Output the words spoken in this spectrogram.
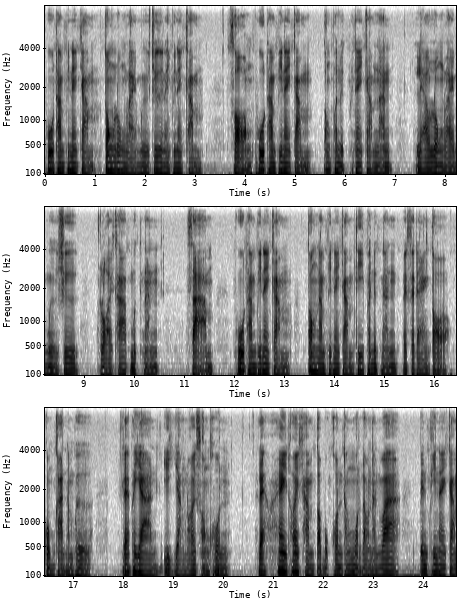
ผู้ทำพินัยกรรมต้องลงลายมือชื่อในพินัยกรรม 2. ผู้ทำพินัยกรรมต้องผนึกพินัยกรรมนั้น แล้วลงลายมือชื่อรอยคาบหมึกนั้น 3. ผู้ทำพินัยกรรมต้องนำพินัยกรรมที่ผนึกนั้นไปแสดงต่อกรมการอำเภอ และพยานอีกอย่างน้อยสองคน และให้ถ้อยคำต่อบุคคลทั้งหมดเหล่านั้นว่า เป็นพินัยกรรม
